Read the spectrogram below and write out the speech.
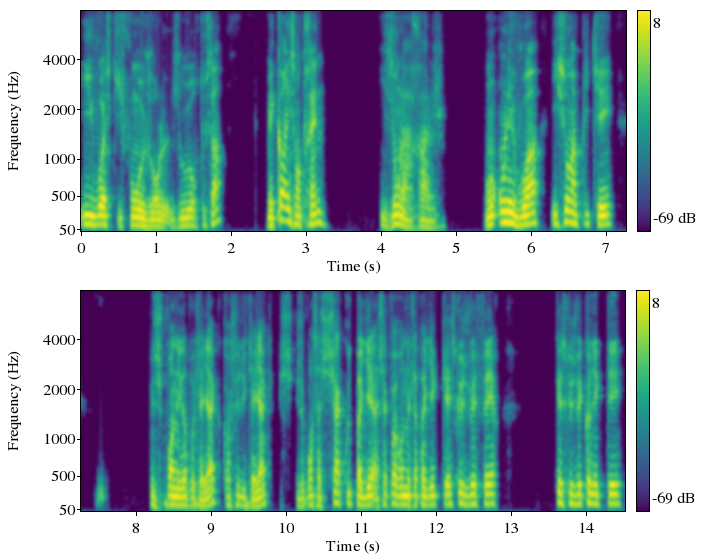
ils voient ce qu'ils font au jour le jour, tout ça. Mais quand ils s'entraînent, ils ont la rage. On, les voit, ils sont impliqués. Je prends un exemple au kayak. Quand je fais du kayak, je pense à chaque coup de paillet, à chaque fois avant de mettre la paillet, qu'est-ce que je vais faire? Qu'est-ce que je vais connecter?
